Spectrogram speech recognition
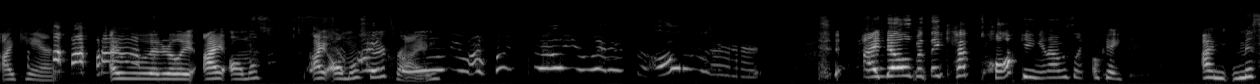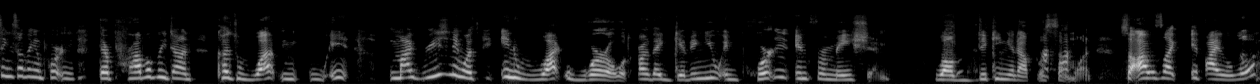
I can't. I literally I almost I almost started I crying. you I would tell you when it's over. I know, but they kept talking, and I was like, okay, I'm missing something important. They're probably done. Because what my reasoning was in what world are they giving you important information while dicking it up with someone? So I was like, if I look,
